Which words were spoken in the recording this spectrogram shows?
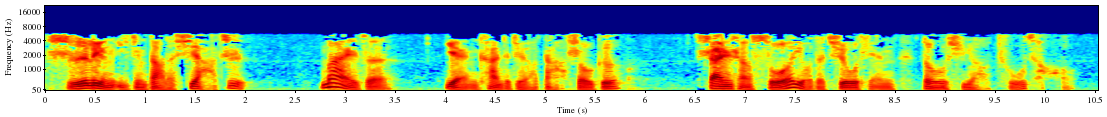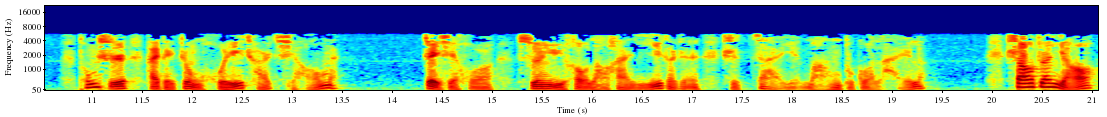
时令已经到了夏至，麦子眼看着就要大收割。山上所有的秋田都需要除草，同时还得种回茬荞麦。这些活孙玉厚老汉一个人是再也忙不过来了，烧砖窑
